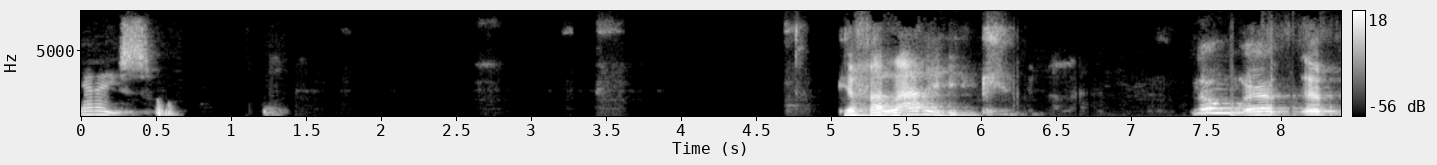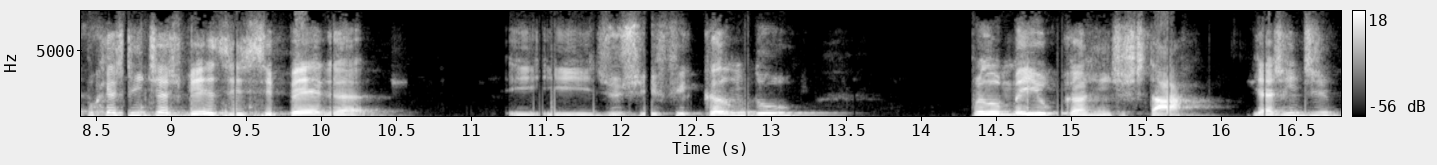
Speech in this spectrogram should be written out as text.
Era isso. Quer falar, Henrique? Não, é, é porque a gente às vezes se pega e, e justificando pelo meio que a gente está. E a gente,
